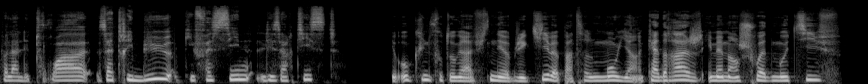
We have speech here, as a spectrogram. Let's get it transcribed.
Voilà les trois attributs qui fascinent les artistes aucune photographie n'est objective à partir du moment où il y a un cadrage et même un choix de motifs,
